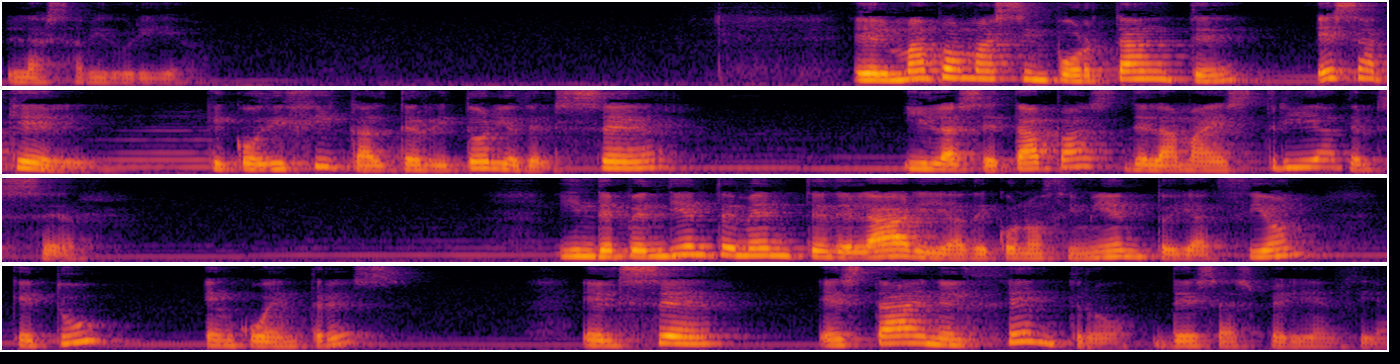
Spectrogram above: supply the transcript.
la sabiduría. El mapa más importante es aquel que codifica el territorio del ser y las etapas de la maestría del ser. Independientemente del área de conocimiento y acción que tú encuentres, el ser está en el centro de esa experiencia.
